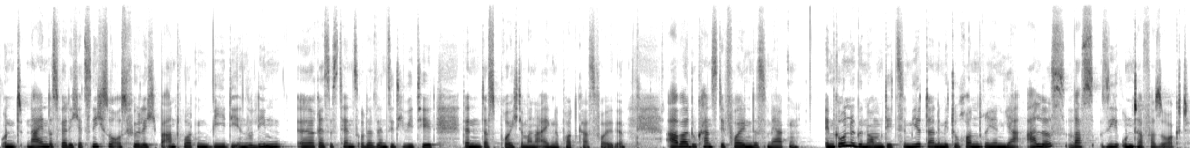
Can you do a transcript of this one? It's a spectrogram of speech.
Und nein, das werde ich jetzt nicht so ausführlich beantworten wie die Insulinresistenz oder Sensitivität, denn das bräuchte mal eine eigene Podcast-Folge. Aber du kannst dir Folgendes merken. Im Grunde genommen dezimiert deine Mitochondrien ja alles, was sie unterversorgt.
